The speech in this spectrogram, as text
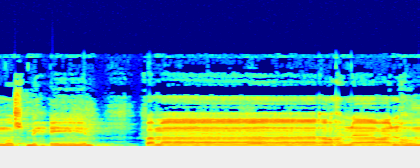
مصبحين فما أغنى عنهم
